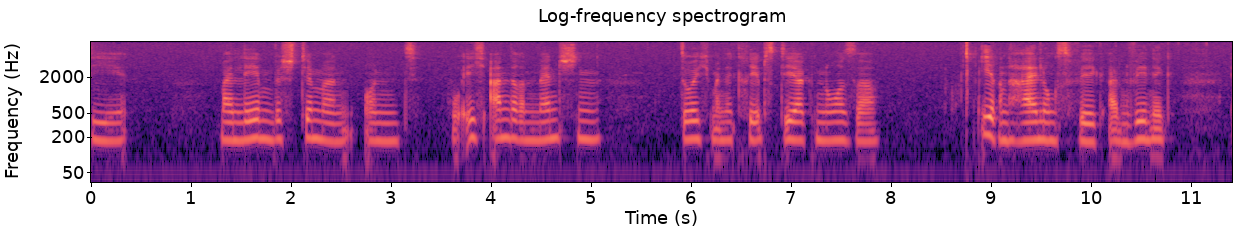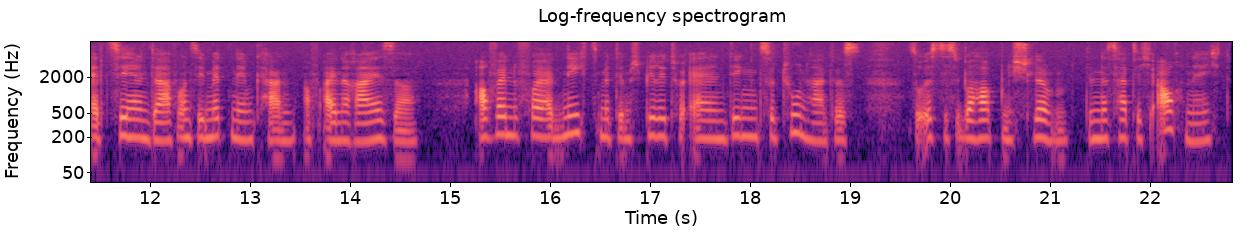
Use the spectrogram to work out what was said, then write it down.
die mein Leben bestimmen und wo ich anderen Menschen durch meine Krebsdiagnose ihren Heilungsweg ein wenig erzählen darf und sie mitnehmen kann auf eine Reise. Auch wenn du vorher nichts mit dem spirituellen Dingen zu tun hattest, so ist es überhaupt nicht schlimm, denn das hatte ich auch nicht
